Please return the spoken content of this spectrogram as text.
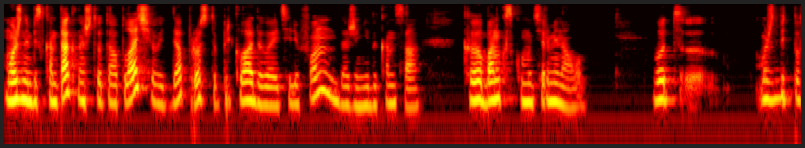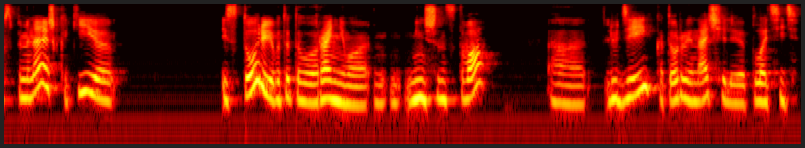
можно бесконтактно что-то оплачивать, да, просто прикладывая телефон, даже не до конца, к банковскому терминалу. Вот, э, может быть, повспоминаешь, какие истории вот этого раннего меньшинства э, людей, которые начали платить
